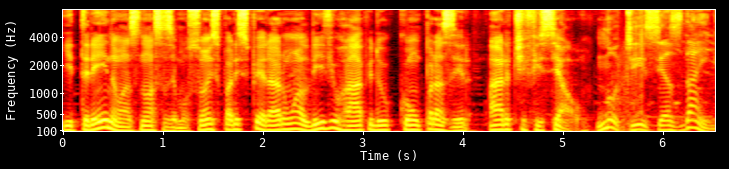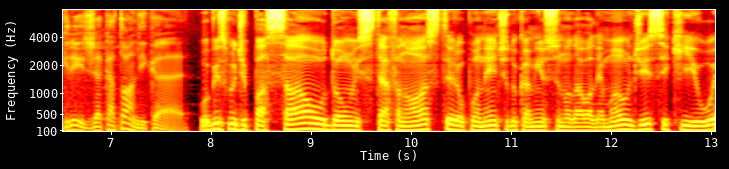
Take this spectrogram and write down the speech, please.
e treinam as nossas emoções para esperar um alívio rápido com prazer artificial. Notícias da Igreja Católica. O bispo de Passau, Dom Stefan Oster, oponente do caminho sinodal alemão, disse que o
